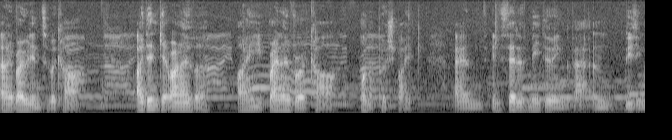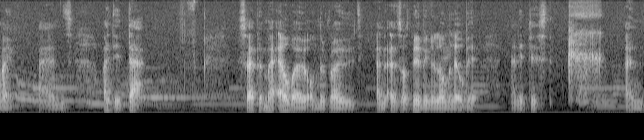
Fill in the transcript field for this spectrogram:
and I rode into a car. I didn't get run over, I ran over a car on a push bike. And instead of me doing that and using my hands I did that. So I put my elbow on the road and as I was moving along a little bit and it just and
